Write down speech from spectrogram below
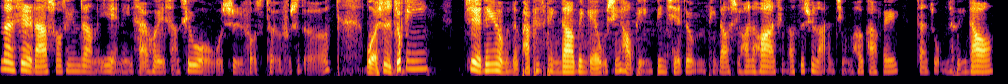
那谢谢大家收听这样的夜，你才会想起我。我是 Faust 福士德，我是 Joey。记得订阅我们的 Parkes 频道，并给五星好评，并且对我们频道喜欢的话，请到资讯栏请我们喝咖啡，赞助我们的频道哦。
